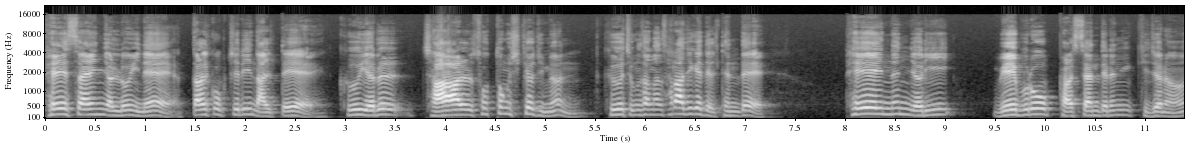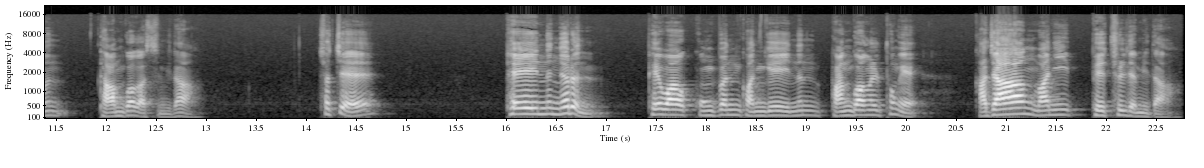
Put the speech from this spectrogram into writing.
폐에 쌓인 열로 인해 딸꾹질이 날때그 열을 잘 소통시켜주면 그 증상은 사라지게 될 텐데 폐에 있는 열이 외부로 발산되는 기전은 다음과 같습니다. 첫째, 폐에 있는 열은 폐와 공변 관계에 있는 방광을 통해 가장 많이 배출됩니다.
